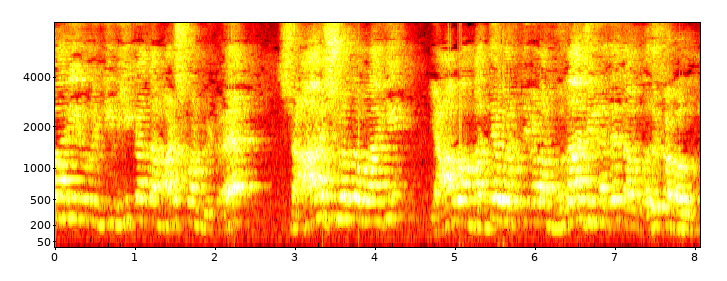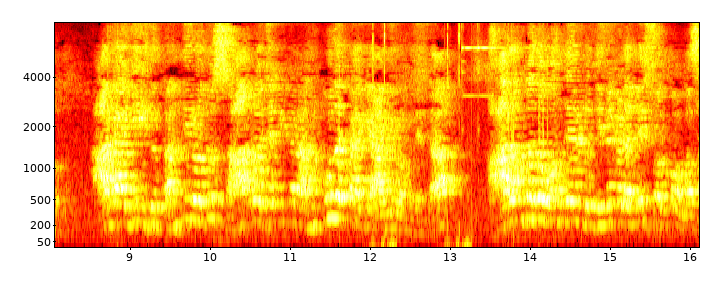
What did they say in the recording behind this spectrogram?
ಬಾರಿ ಇವರು ನೀವು ಈ ಮಾಡಿಸ್ಕೊಂಡು ಮಾಡಿಸ್ಕೊಂಡ್ಬಿಟ್ರೆ ಶಾಶ್ವತವಾಗಿ ಯಾವ ಮಧ್ಯವರ್ತಿಗಳ ಮುಲಾಜಿಲ್ಲದೆ ನಾವು ಬದುಕಬಹುದು. ಹಾಗಾಗಿ ಇದು ತಂದಿರೋದು ಸಾರ್ವಜನಿಕರ ಅನುಕೂಲಕ್ಕಾಗಿ ಆಗಿರೋದ್ರಿಂದ ಆರಂಭದ ಒಂದೆರಡು ದಿನಗಳಲ್ಲಿ ಸ್ವಲ್ಪ ಹೊಸ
